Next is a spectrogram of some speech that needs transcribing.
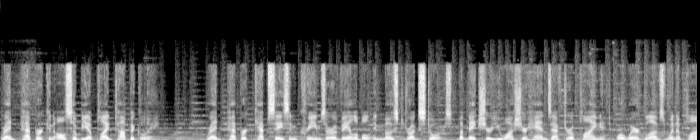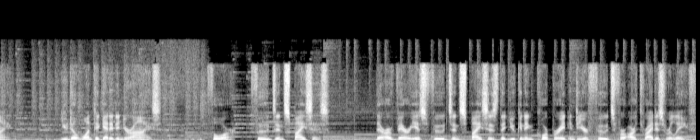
Red pepper can also be applied topically. Red pepper capsaicin creams are available in most drug stores, but make sure you wash your hands after applying it, or wear gloves when applying. You don't want to get it in your eyes. 4. Foods and spices. There are various foods and spices that you can incorporate into your foods for arthritis relief.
